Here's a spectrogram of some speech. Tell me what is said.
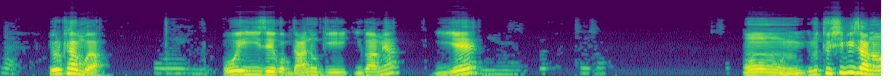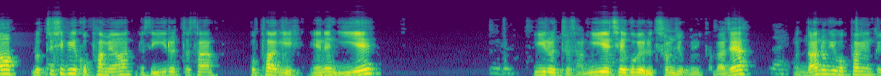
네. 이렇게 하면 뭐야? 5의 5의 2제곱 나누기 이거 하면 2의 2. 최소. 어 루트 10이잖아 루트 12 곱하면 그래서 2루트 3 곱하기 얘는 2의 2루트 3 2의 제곱에 루트 3제곱이니까 맞아요? 네. 나누기 곱하기니까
